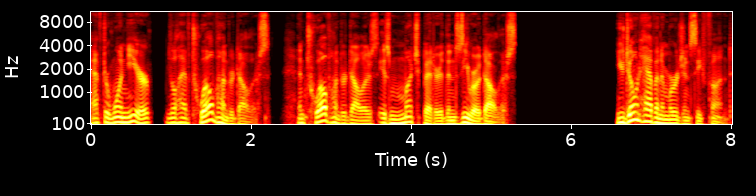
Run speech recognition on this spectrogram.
After one year, you'll have $1,200. And $1,200 is much better than $0. You don't have an emergency fund.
